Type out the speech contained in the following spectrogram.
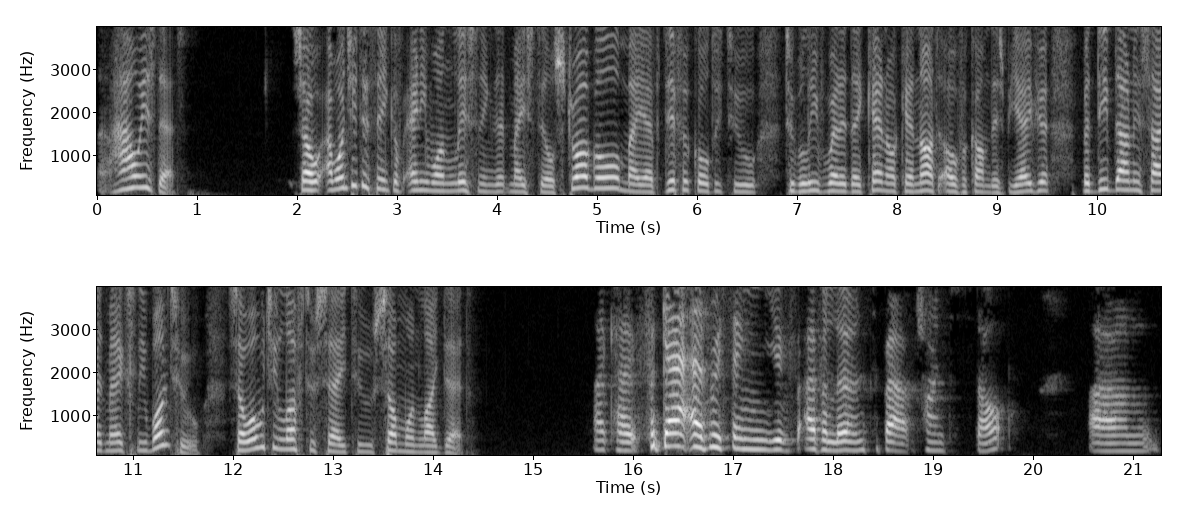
how is that? So I want you to think of anyone listening that may still struggle, may have difficulty to, to believe whether they can or cannot overcome this behavior, but deep down inside may actually want to. So what would you love to say to someone like that? Okay, forget everything you've ever learned about trying to stop. Um,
